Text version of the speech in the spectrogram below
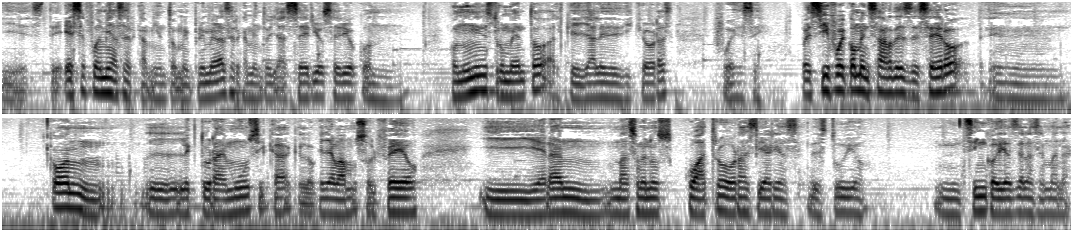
Y este, ese fue mi acercamiento, mi primer acercamiento ya serio, serio con, con un instrumento al que ya le dediqué horas, fue ese. Pues sí fue comenzar desde cero, eh, con lectura de música, que lo que llamamos solfeo, y eran más o menos cuatro horas diarias de estudio, cinco días de la semana,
